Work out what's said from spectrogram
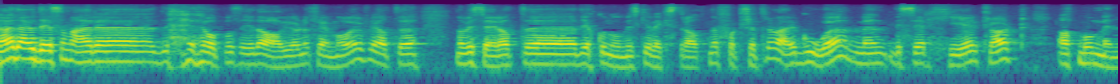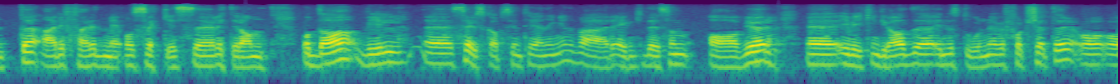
Nei, Det er jo det som er eh, jeg håper å si, det avgjørende fremover. fordi at eh, Når vi ser at eh, de økonomiske vekstratene fortsetter å være gode, men vi ser helt klart at momentet er i ferd med å svekkes litt. Og da vil eh, selskapsinntjeningen være egentlig det som avgjør eh, i hvilken grad investorene fortsetter å, å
